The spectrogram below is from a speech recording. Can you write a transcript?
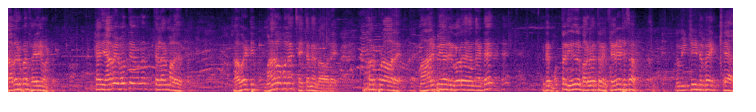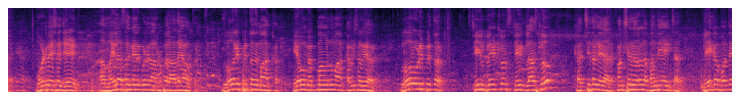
యాభై రూపాయలు ఫైన్ ఏమంటారు కానీ యాభై పోతే ఉన్నది తెల్లని మళ్ళీ చెప్తారు కాబట్టి మన లోపలే చైతన్యం రావాలి. మార్పు రావాలి. మా ఆర్పీ గారిని కోరేది ఏంటంటే అంటే మొత్తం నిధులు పరిగెత్తలేదు సెక్రటరీ సార్ నువ్వు ఇంటి ఇంటిపై చేయాలి. మోటివేషన్ చేయండి. ఆ మహిళా సంఘానికి కూడా నాలుగు రూపాయలు ఆదాయం అవుతుంది లోన్ ఇప్పిస్తుంది మా ఏవో మెప్మా ఉన్న మా కమిషనర్ గారు. లోన్ కూడా ఇప్పిస్తారు. స్టీల్ ప్లేట్లు స్టీల్ గ్లాసులు ఖచ్చితంగా చేయాలి. ఫంక్షన్ హాల్లో బంద్ చేయించాలి. లేకపోతే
